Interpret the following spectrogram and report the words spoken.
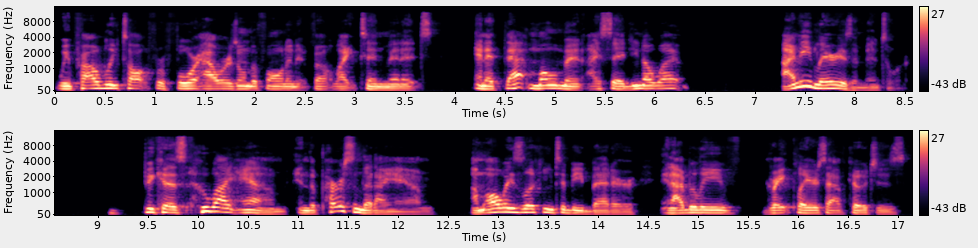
We probably talked for four hours on the phone, and it felt like ten minutes. And at that moment, I said, you know what? I need Larry as a mentor because who I am and the person that I am, I'm always looking to be better. And I believe great players have coaches,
